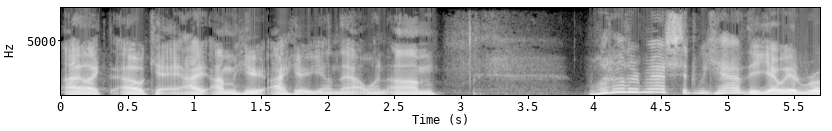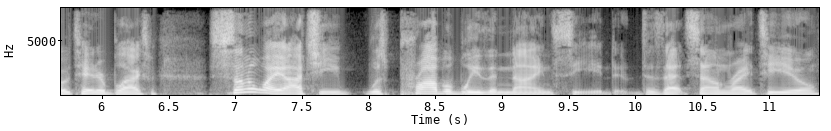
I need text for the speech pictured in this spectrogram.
I like. Okay, I, I'm here. I hear you on that one. Um, what other match did we have there? Yeah, we had Rotator Blacks. Son of Whyachi was probably the nine seed. Does that sound right to you?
